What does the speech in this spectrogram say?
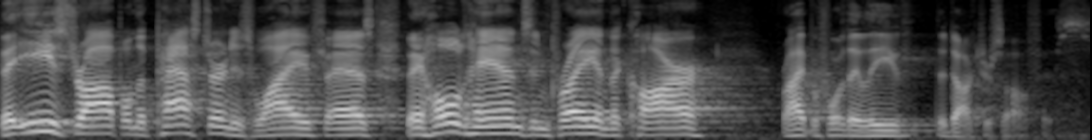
They eavesdrop on the pastor and his wife as they hold hands and pray in the car right before they leave the doctor's office.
